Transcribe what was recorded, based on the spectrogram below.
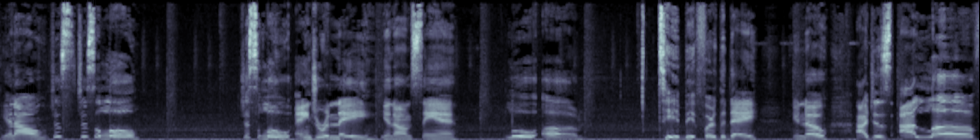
you know, just just a little, just a little Angel Renee, you know what I'm saying? Little um, tidbit for the day, you know. I just I love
